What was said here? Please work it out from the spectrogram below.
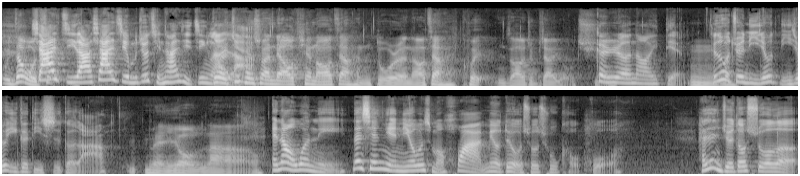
你知道我下一集啦，下一集我们就请他一起进来。对，就很喜欢聊天，然后这样很多人，然后这样会，你知道就比较有趣，更热闹一点。嗯，可是我觉得你就你就一个抵十个啦。没有啦。哎，那我问你，那些年你有没有什么话没有对我说出口过？还是你觉得都说了？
